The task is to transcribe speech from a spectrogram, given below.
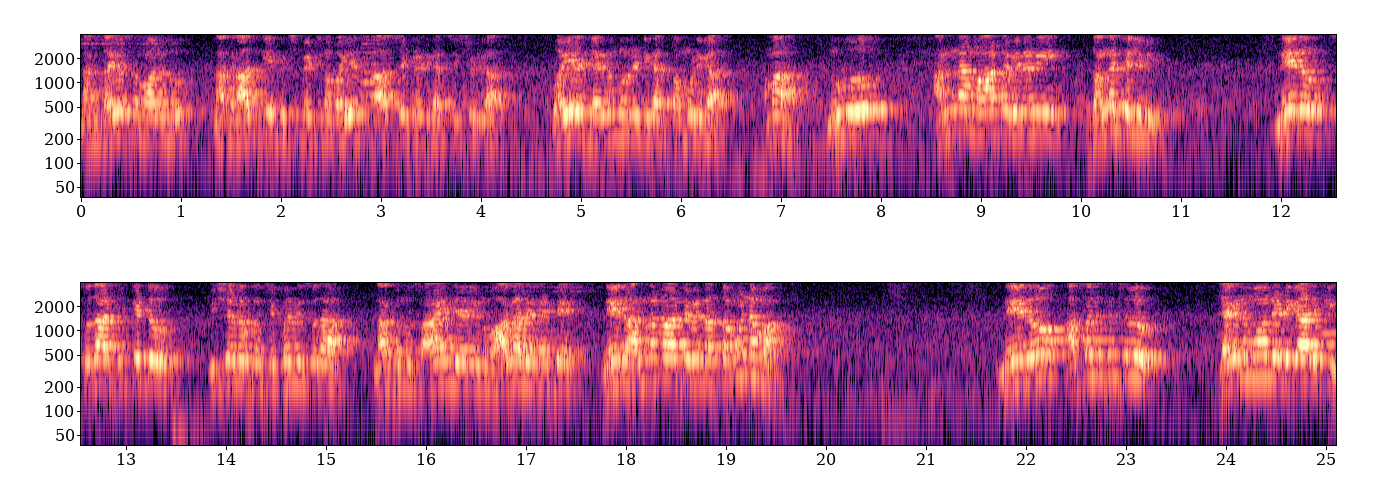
నాకు దైవ సమానులు నాకు రాజకీయ భిక్ష పెట్టిన వైఎస్ రాజశేఖర రెడ్డి గారి శిష్యుడిగా వైఎస్ జగన్మోహన్ రెడ్డి గారి తమ్ముడిగా అమ్మా నువ్వు అన్న మాట వినని దొంగ చెల్లివి. నేను సుధా టికెట్ విషయంలో కొంచెం ఇబ్బంది సుధా నాకు నువ్వు సహాయం చేయాలి నువ్వు ఆగాలి అని అంటే నేను అన్న మాట విన్న తమ్ముడమ్మా నేను అసలు శిశులు జగన్మోహన్ రెడ్డి గారికి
